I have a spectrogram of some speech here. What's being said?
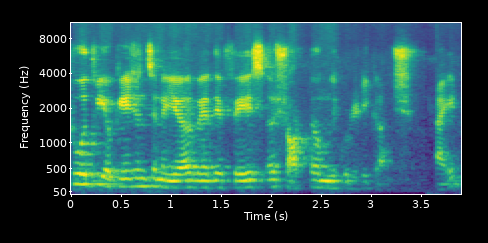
two or three occasions in a year where they face a short-term liquidity crunch, right?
